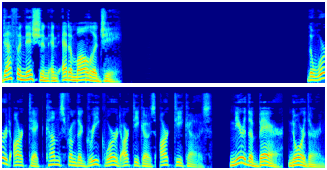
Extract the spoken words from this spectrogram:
Definition and etymology. The word Arctic comes from the Greek word arctikos, arctikos, near the bear, northern,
